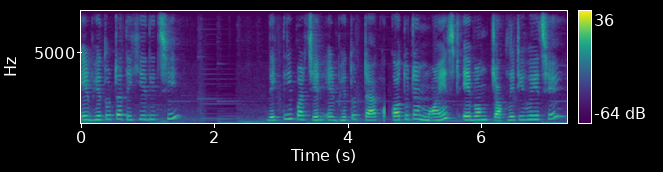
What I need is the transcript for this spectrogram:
এর ভেতরটা দেখিয়ে দিচ্ছি। দেখতেই পারছেন এর ভেতরটা কতটা ময়েস্ট এবং চকলেটি হয়েছে।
